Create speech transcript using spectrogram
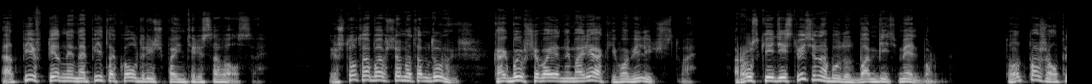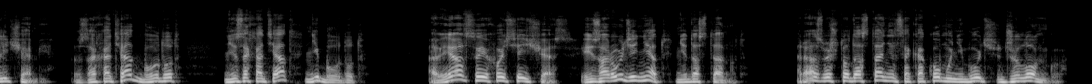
Отпив пенный напиток, Олдрич поинтересовался. «И что ты обо всем этом думаешь? Как бывший военный моряк, его величество. Русские действительно будут бомбить Мельбурн?» Тот пожал плечами. «Захотят — будут. Не захотят — не будут. Авиации хоть сейчас. Из орудий нет, не достанут. Разве что достанется какому-нибудь Джилонгу.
